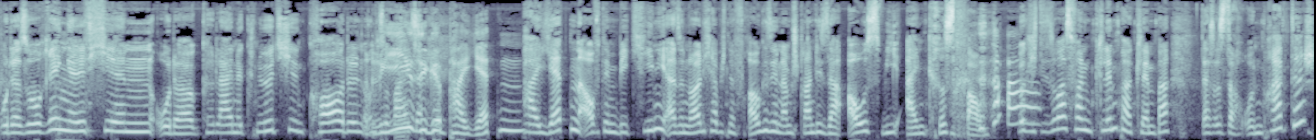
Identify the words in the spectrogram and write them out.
oder so Ringelchen oder kleine Knötchen, Kordeln und so weiter. Riesige Pailletten. Pailletten auf dem Bikini. Also neulich habe ich eine Frau gesehen am Strand, die sah aus wie ein Christbaum. Wirklich sowas von Klimper, Klimper. Das ist doch unpraktisch.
